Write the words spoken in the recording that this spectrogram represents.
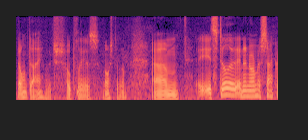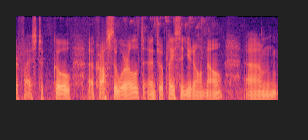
don't die, which hopefully is most of them, um, it's still an enormous sacrifice to go across the world and to a place that you don't know. Um,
